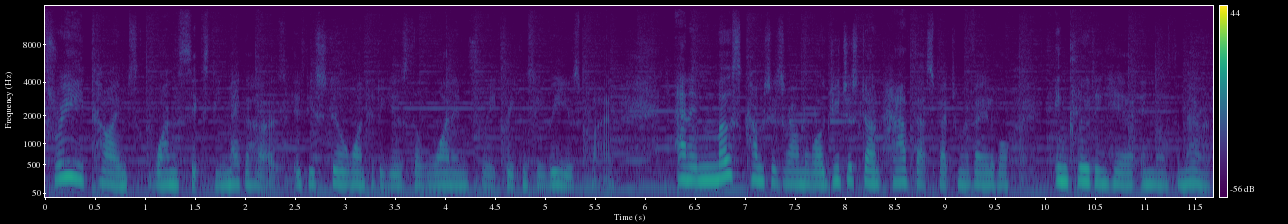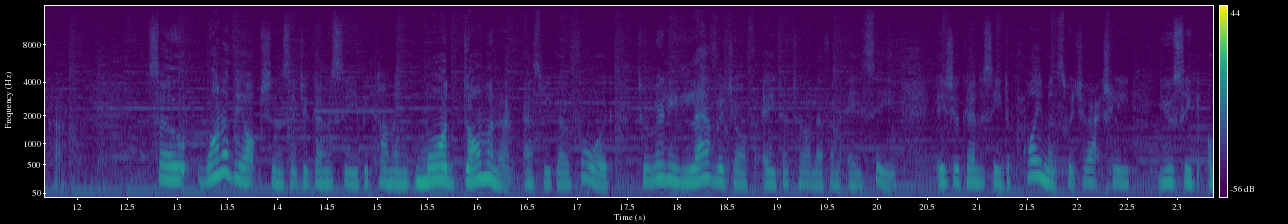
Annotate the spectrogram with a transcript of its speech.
three times 160 megahertz if you still wanted to use the one in three frequency reuse plan. And in most countries around the world, you just don't have that spectrum available including here in North America. So one of the options that you're going to see becoming more dominant as we go forward to really leverage off 802.11ac is you're going to see deployments which are actually using a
